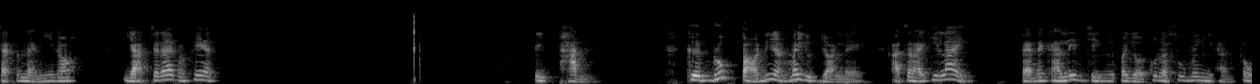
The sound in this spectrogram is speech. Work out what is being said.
จากตำแหน่งนี้เนาะอยากจะได้ประเภท ติดพันคือรุกต่อเนื่องไม่หยุดหย่อนเลย อาจจะหลายที่ไล่ แต่ในการเล่นจริงมีประโยชน์คู่ต่อสู้ไม่มีทางโต้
